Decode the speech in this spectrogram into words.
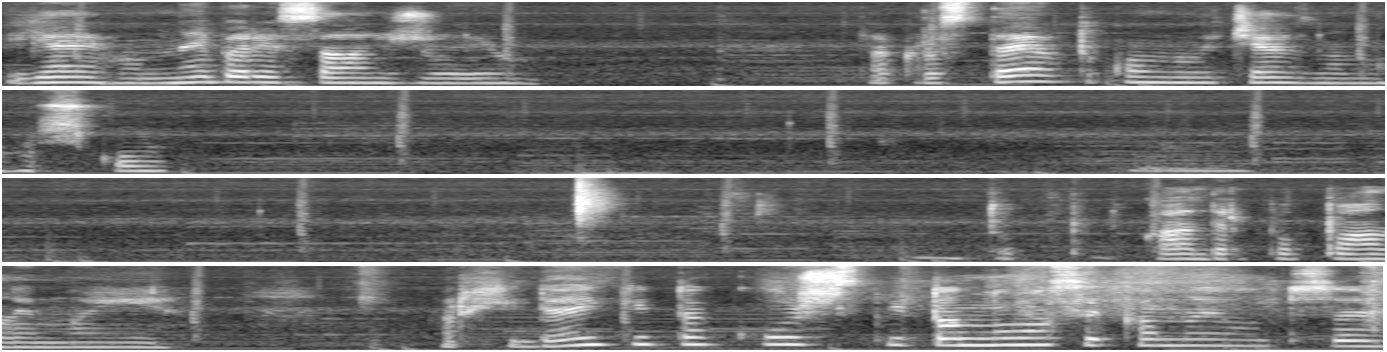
Я його не пересаджую. Так росте в такому величезному горшку. Тут в кадр попали мої орхідейки також з квітоносиками. Оце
